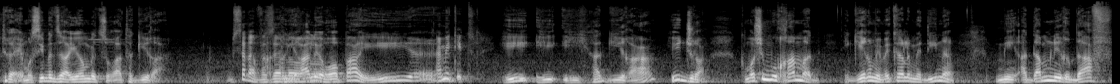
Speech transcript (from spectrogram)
תראה, הם עושים את זה היום בצורת הגירה. בסדר, אבל זה לא... הגירה לאירופה היא... אה, אמיתית. היא, היא, היא הגירה, היג'רה. כמו שמוחמד הגיר ממכה למדינה, מאדם נרדף,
